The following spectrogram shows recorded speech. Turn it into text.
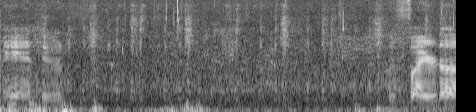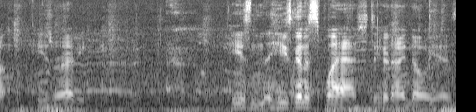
Man, dude. They're fired up. He's ready. He's he's gonna splash, dude. I know he is.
